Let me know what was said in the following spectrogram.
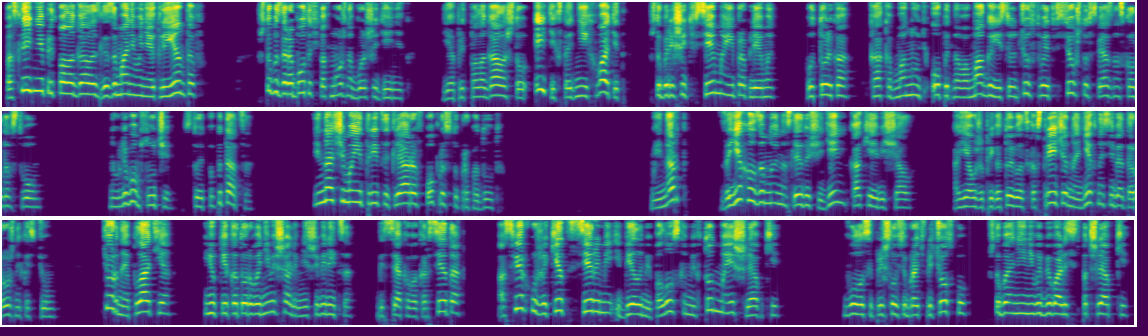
Последнее предполагалось для заманивания клиентов, чтобы заработать как можно больше денег. Я предполагала, что этих ста дней хватит, чтобы решить все мои проблемы. Вот только как обмануть опытного мага, если он чувствует все, что связано с колдовством? Но в любом случае стоит попытаться. Иначе мои 30 ляров попросту пропадут. Мейнард заехал за мной на следующий день, как и обещал. А я уже приготовилась ко встрече, надев на себя дорожный костюм. Черное платье, юбки которого не мешали мне шевелиться, без всякого корсета, а сверху жакет с серыми и белыми полосками в тон моей шляпки. Волосы пришлось убрать в прическу, чтобы они не выбивались из-под шляпки.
